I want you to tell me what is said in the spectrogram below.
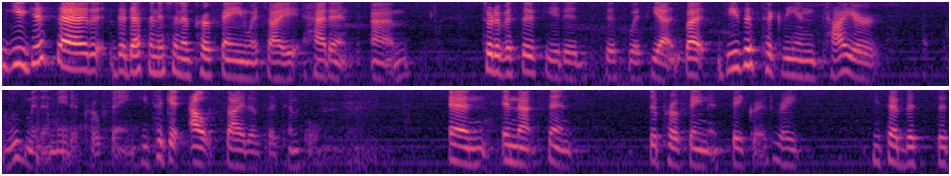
you just said the definition of profane, which I hadn't um, sort of associated this with yet. But Jesus took the entire movement and made it profane. He took it outside of the temple. And in that sense, the profane is sacred, right? He said that the,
